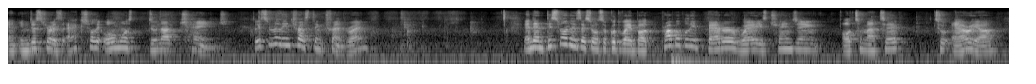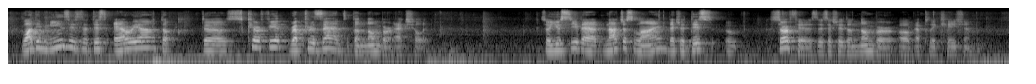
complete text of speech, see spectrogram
and industrial is actually almost do not change. So it's a really interesting trend, right? And then this one is actually also a good way, but probably better way is changing automatic to area. What it means is that this area, the the square feet represent the number actually. So you see that not just line, actually this uh, surface is actually the number of application.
